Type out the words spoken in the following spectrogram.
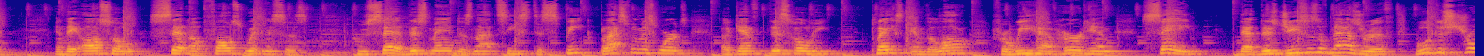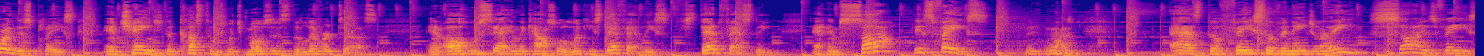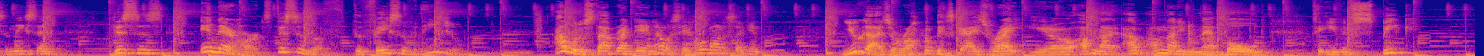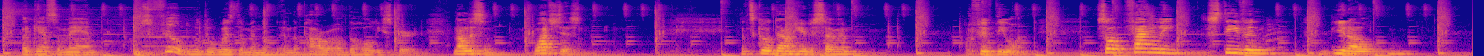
And they also set up false witnesses who said, This man does not cease to speak blasphemous words against this holy place and the law, for we have heard him say that this Jesus of Nazareth will destroy this place and change the customs which Moses delivered to us. And all who sat in the council, looking steadfastly, steadfastly at him, saw his face as the face of an angel. Now they saw his face and they said, This is in their hearts. This is a, the face of an angel. I would have stopped right there and I would have said, Hold on a second you guys are wrong. This guy's right. You know, I'm not. I'm, not even that bold to even speak against a man who's filled with the wisdom and the, and the power of the Holy Spirit. Now, listen. Watch this. Let's go down here to 751. So finally, Stephen, you know,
